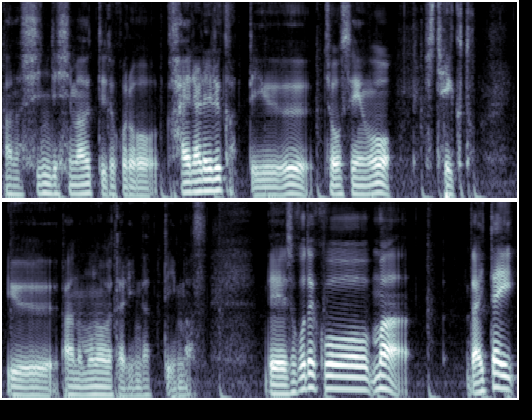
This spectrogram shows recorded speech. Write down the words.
あの死んでしまうっていうところを変えられるかっていう挑戦をしていくというあの物語になっています。でそこでこうまあ大体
